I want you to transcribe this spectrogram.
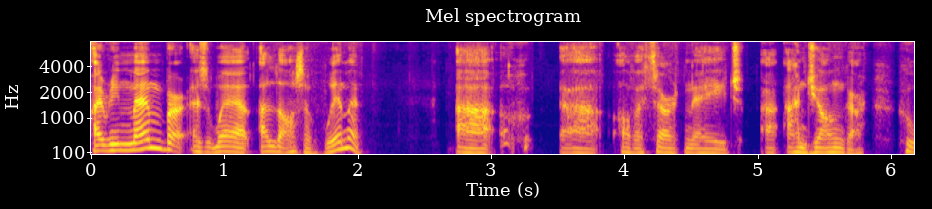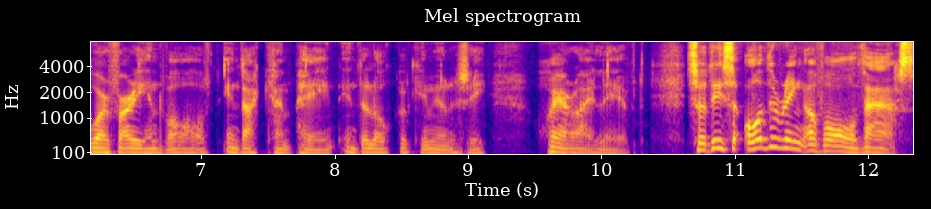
I remember as well a lot of women uh, uh, of a certain age uh, and younger who were very involved in that campaign in the local community where I lived. So this othering of all that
